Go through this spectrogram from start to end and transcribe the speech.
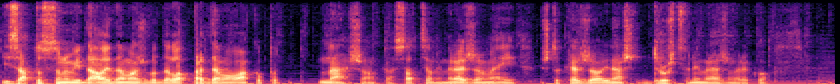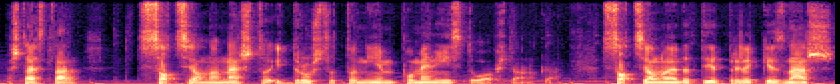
I zato su nam i dali da možemo da laprdamo ovako po naš, ono, kao socijalnim mrežama i što kaže ovi naš društvenim mrežama, rekao, a šta je stvar, socijalno nešto i društvo, to nije po meni isto uopšte, ono, kao, socijalno je da ti otprilike znaš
